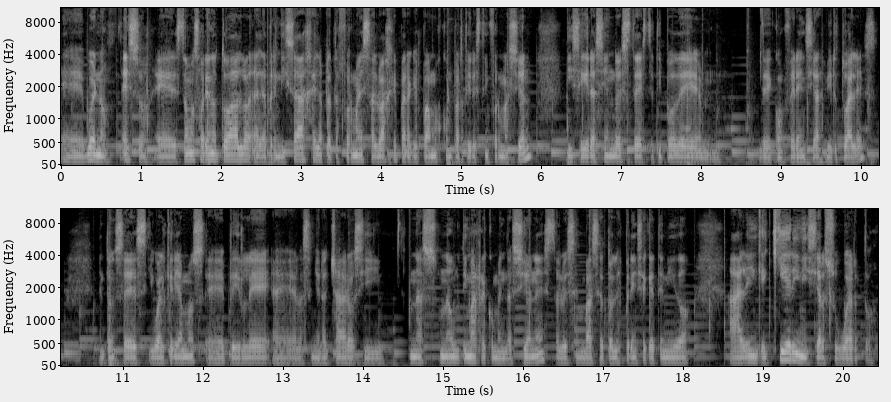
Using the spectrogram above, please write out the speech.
Eh, bueno, eso, eh, estamos abriendo todo el aprendizaje, la plataforma de Salvaje para que podamos compartir esta información y seguir haciendo este, este tipo de, conferencias virtuales. Entonces, igual queríamos eh, pedirle a la señora Charo si unas, unas últimas recomendaciones, tal vez en base a toda la experiencia que ha tenido a alguien que quiere iniciar su huerto,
